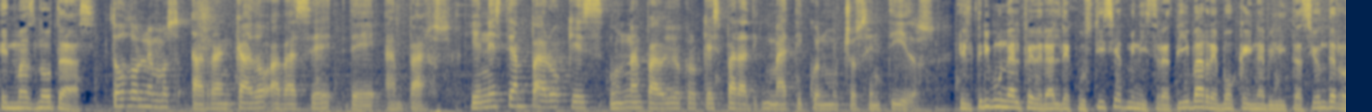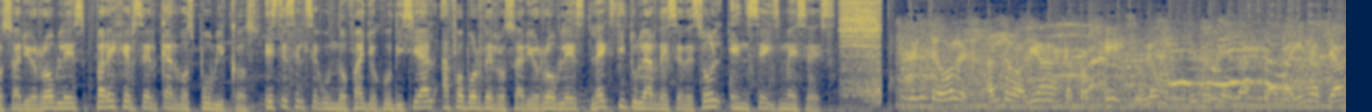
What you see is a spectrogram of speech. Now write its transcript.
En más notas. Todo lo hemos arrancado a base de amparos. Y en este amparo, que es un amparo yo creo que es paradigmático en muchos sentidos. El Tribunal Federal de Justicia Administrativa revoca inhabilitación de Rosario Robles para ejercer cargos públicos. Este es el segundo fallo judicial a favor de Rosario Robles, la ex titular de Sol, en seis meses. 20 dólares, antes valía 14 y subió muchísimo. Las, las gallinas ya,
